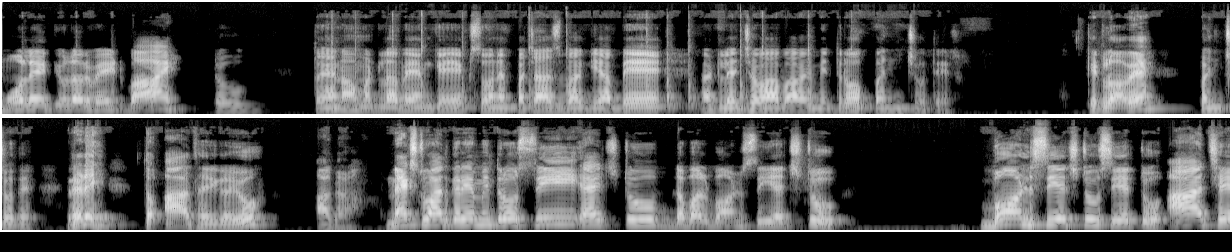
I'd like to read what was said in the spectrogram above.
molecular weight by two તો એનો મતલબ એમ કે એકસો ને પચાસ ભાગ્યા બે એટલે જવાબ આવે મિત્રો પંચોતેર કેટલો આવે પંચોતેર રેડી તો આ થઈ ગયું આગળ નેક્સ્ટ વાત કરીએ મિત્રો C H two double bond C H two bond C H two C H two આ છે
